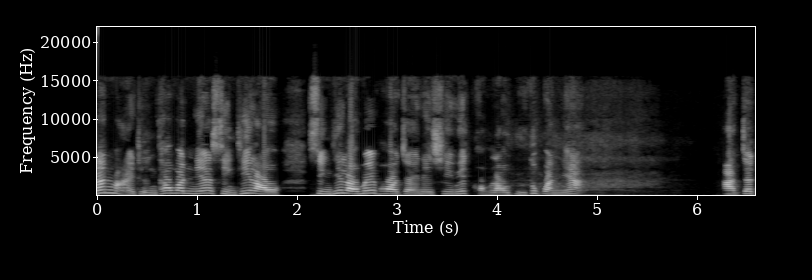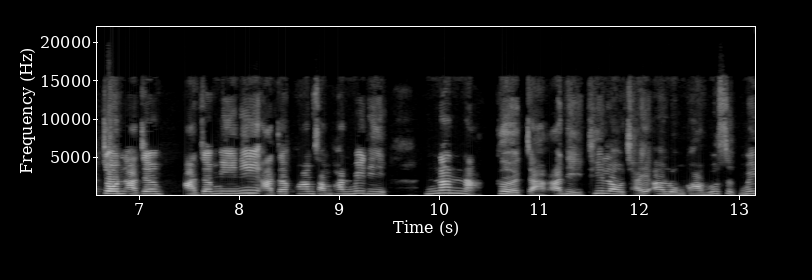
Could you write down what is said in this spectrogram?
นั่นหมายถึงถ้าวันนี้สิ่งที่เราสิ่งที่เราไม่พอใจในชีวิตของเราอยู่ทุกวันเนี้ยอาจจะจนอาจจะอาจจะมีหนี้อาจจะความสัมพันธ์ไม่ดี นั่นน่ะ เกิดจากอดีตที่เราใช้อารมณ์ความรู้สึกไม่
